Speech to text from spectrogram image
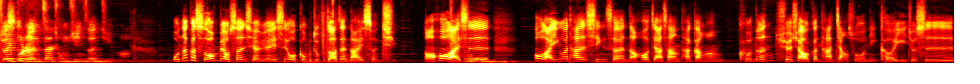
所以不能再重新申请吗？我那个时候没有申请的原因是因为我根本就不知道在哪里申请。然后后来是。后来因为他是新生，然后加上他刚刚可能学校有跟他讲说，你可以就是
